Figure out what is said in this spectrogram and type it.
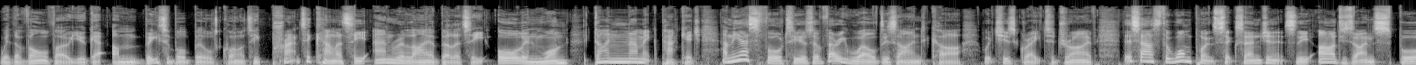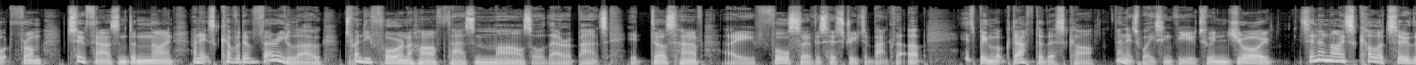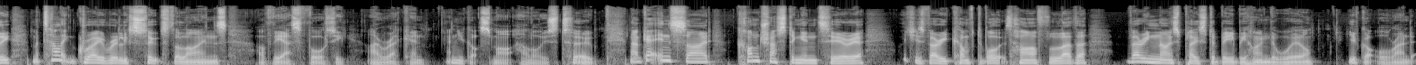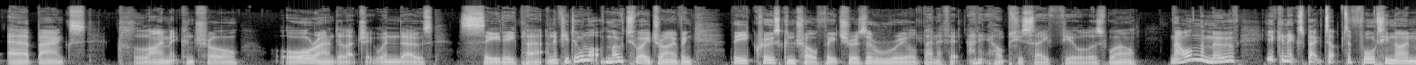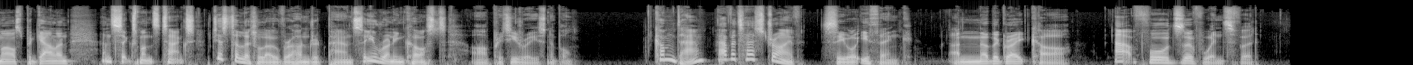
With a Volvo, you get unbeatable build quality, practicality, and reliability all in one dynamic package. And the S40 is a very well designed car, which is great to drive. This has the 1.6 engine, it's the R Design Sport from 2009, and it's covered a very low 24,500 miles or thereabouts. It does have a full service history to back that up. It's been looked after, this car, and it's waiting for you to enjoy. It's in a nice colour too. The metallic grey really suits the lines of the S40, I reckon. And you've got smart alloys too. Now get inside, contrasting interior, which is very comfortable. It's half leather, very nice place to be behind the wheel. You've got all round airbags, climate control, all round electric windows, CD player. And if you do a lot of motorway driving, the cruise control feature is a real benefit and it helps you save fuel as well. Now, on the move, you can expect up to 49 miles per gallon and six months' tax, just a little over £100, so your running costs are pretty reasonable. Come down, have a test drive, see what you think. Another great car at Fords of Winsford.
